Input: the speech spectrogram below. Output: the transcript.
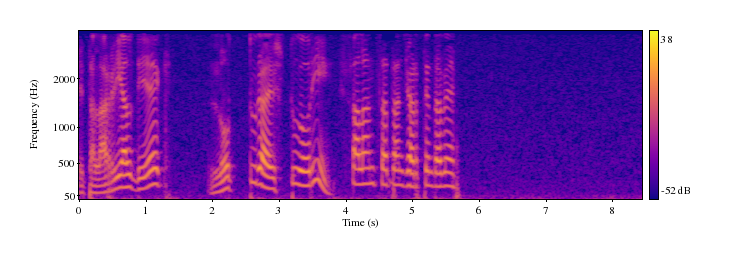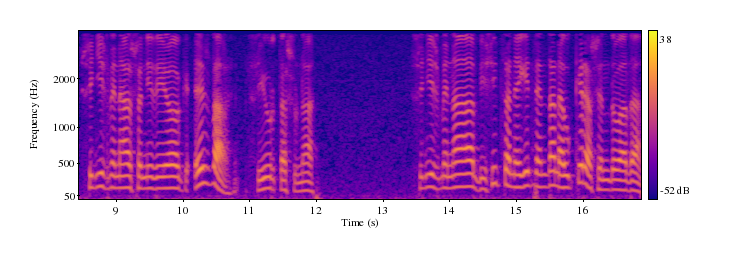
Eta larrialdiek lotura estu hori zalantzatan jarten dabe. Sinizmena zenideok ez da ziurtasuna. Sinizmena bizitzan egiten dan aukera sendoa da.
